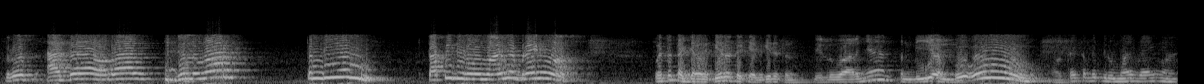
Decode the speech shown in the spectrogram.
Terus ada orang di luar pendiam, tapi di rumahnya brengos. Wah, itu tak jangan ditiru tuh kayak begitu tuh. Di luarnya pendiam. Uh, uh. Oke, tapi di rumahnya bengos.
